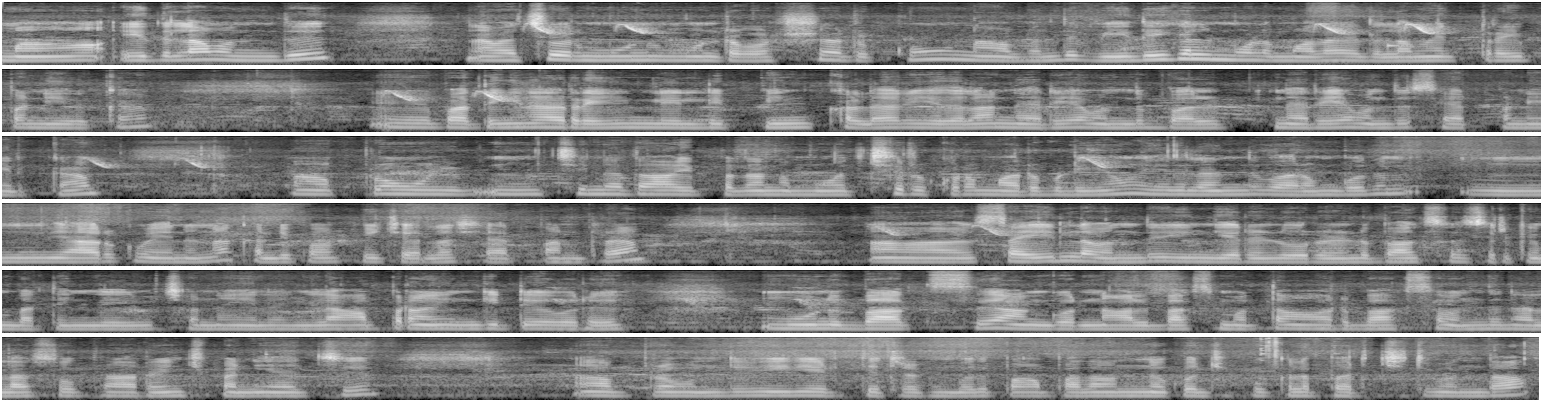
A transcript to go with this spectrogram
மா இதெல்லாம் வந்து நான் வச்சு ஒரு மூணு மூன்றரை வருஷம் இருக்கும். நான் வந்து விதைகள் மூலமாக தான் இதெல்லாமே ட்ரை பண்ணியிருக்கேன். பார்த்தீங்கன்னா ரெயின் லில்லி பிங்க் கலர் இதெல்லாம் நிறைய வந்து பல்ப் நிறைய வந்து ஷேர் பண்ணியிருக்கேன். அப்புறம் சின்னதாக இப்போ தான் நம்ம வச்சுருக்குறோம். மறுபடியும் இதுலேருந்து வரும்போது யாருக்கும் வேணும்னா கண்டிப்பாக ஃப்யூச்சரில் ஷேர் பண்ணுறேன் சைடில் வந்து இங்கே ரெண்டு ஒரு ரெண்டு பாக்ஸ் வச்சுருக்கேன் பார்த்தீங்களா சொன்னேன் இல்லைங்களா? அப்புறம் இங்கிட்டு ஒரு மூணு பாக்ஸு அங்கே ஒரு நாலு பாக்ஸ் மொத்தம் ஆறு பாக்ஸை வந்து நல்லா சூப்பராக அரேஞ்ச் பண்ணியாச்சு. அப்புறம் வந்து வீடியோ எடுத்துகிட்டு இருக்கும்போது பாப்பா தான் இன்னும் கொஞ்சம் பூக்களை பறிச்சிட்டு வந்தால்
